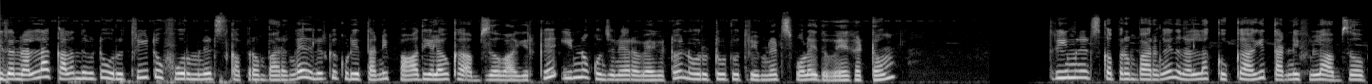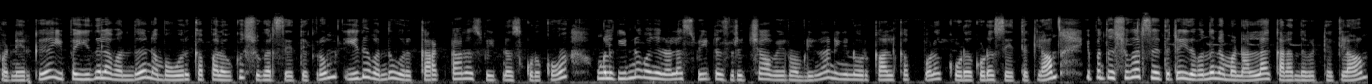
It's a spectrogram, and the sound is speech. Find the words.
இதை நல்லா கலந்து விட்டு ஒரு த்ரீ டு ஃபோர் மினிட்ஸ்க்கு அப்புறம் பாருங்கள் இதில் இருக்கக்கூடிய தண்ணி பாதி அளவுக்கு அப்சர்வ் ஆகியிருக்கு. இன்னும் கொஞ்சம் நேரம் வேகட்டும். இன்னும் ஒரு டூ டு த்ரீ மினிட்ஸ் போல் இது வேகட்டும். த்ரீ மினிட்ஸ்க்கு அப்புறம் பாருங்கள் இது நல்லா குக் ஆகி தண்ணி ஃபுல்லாக அப்சர்வ் பண்ணியிருக்கு. இப்போ இதில் வந்து நம்ம ஒரு கப் அளவுக்கு சுகர் சேர்த்துக்கிறோம். இது வந்து ஒரு கரெக்டான ஸ்வீட்னஸ் கொடுக்கும். உங்களுக்கு இன்னும் கொஞ்சம் நல்லா ஸ்வீட்னஸ் ரிச்சாக வேணும் அப்படின்னா நீங்கள் இன்னும் ஒரு கால் கப் போல் கூட கூட சேர்த்துக்கலாம். இப்போ இந்த சுகர் சேர்த்துட்டு இதை வந்து நம்ம நல்லா கலந்து விட்டுக்கலாம்.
